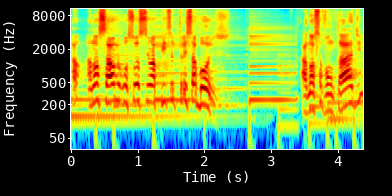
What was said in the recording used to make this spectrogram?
a, a nossa alma é como se fosse uma pizza de três sabores: a nossa vontade,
